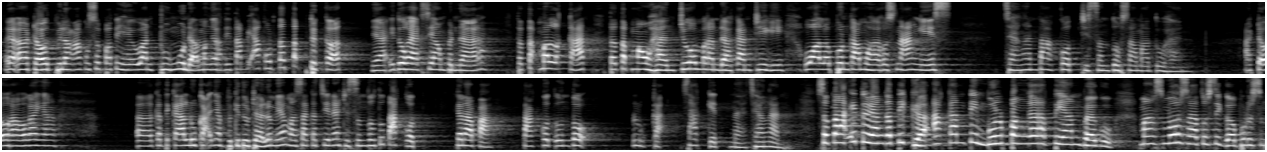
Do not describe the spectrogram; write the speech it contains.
eh, Daud bilang aku seperti hewan dungu tidak mengerti, tapi aku tetap dekat, ya itu reaksi yang benar, tetap melekat, tetap mau hancur merendahkan diri, walaupun kamu harus nangis, jangan takut disentuh sama Tuhan. Ada orang-orang yang eh, ketika lukanya begitu dalam ya masa kecilnya disentuh tuh takut. Kenapa? Takut untuk luka, sakit. Nah, jangan. Setelah itu yang ketiga akan timbul pengertian baru. Mazmur 139.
